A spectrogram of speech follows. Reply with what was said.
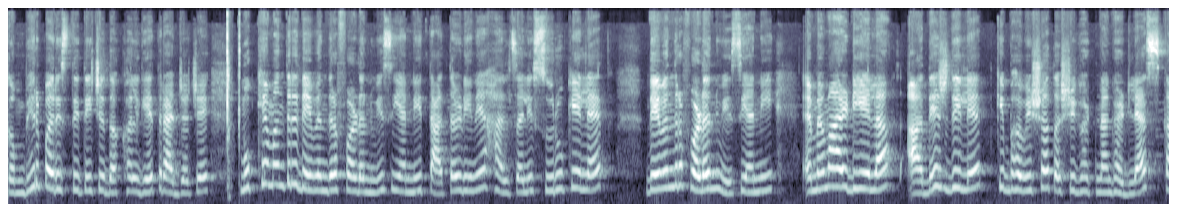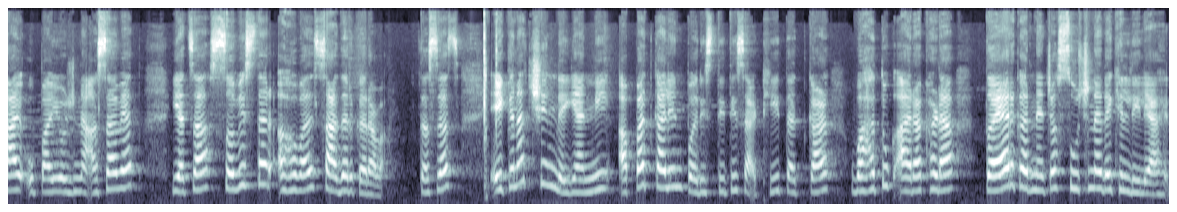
गंभीर परिस्थितीची दखल घेत राज्याचे मुख्यमंत्री देवेंद्र फडणवीस यांनी तातडीने हालचाली सुरू केल्या आहेत देवेंद्र फडणवीस यांनी एम एम आर डी एला आदेश दिलेत की भविष्यात अशी घटना घडल्यास काय उपाययोजना असाव्यात याचा सविस्तर अहवाल सादर करावा. तसंच एकनाथ शिंदे यांनी आपत्कालीन परिस्थितीसाठी तत्काळ वाहतूक आराखडा तयार करण्याच्या सूचना देखील दिल्या आहेत.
